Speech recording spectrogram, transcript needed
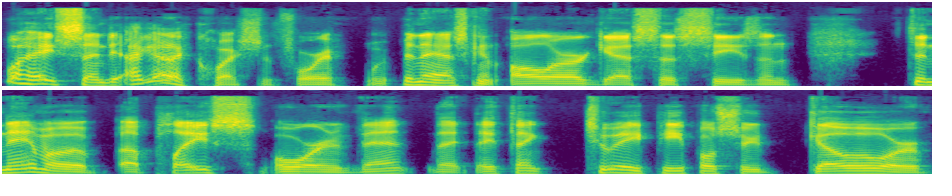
Well, hey, Cindy, I got a question for you. We've been asking all our guests this season to name a, a place or an event that they think 2A people should go or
